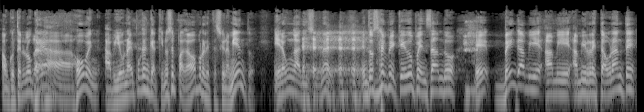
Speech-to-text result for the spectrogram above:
Aunque usted no lo crea, joven, había una época en que aquí no se pagaba por el estacionamiento, era un adicional. Entonces me quedo pensando, eh, venga a mi, a, mi, a mi restaurante,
